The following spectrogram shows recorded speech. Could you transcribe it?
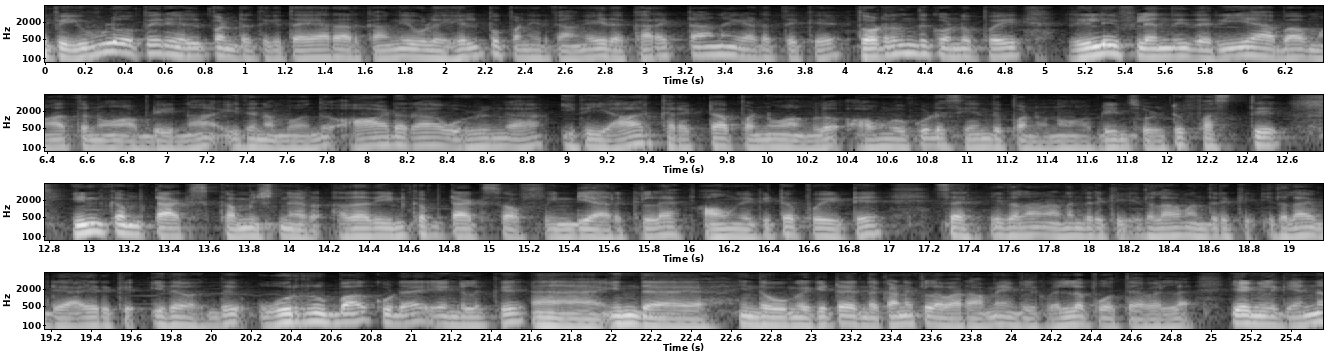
இப்போ இவ்வளோ பேர் ஹெல்ப் பண்ணுறதுக்கு தயாராக இருக்காங்க இவ்வளோ ஹெல்ப் பண்ணியிருக்காங்க இதை கரெக்டான இடத்துக்கு தொடர்ந்து கொண்டு போய் ரிலீஃப்லேருந்து இதை ரீஹேபாக மாற்றணும் அப்படின்னா இதை நம்ம வந்து ஆர்டராக ஒழுங்காக இதை யார் கரெக்டாக பண்ணுவாங்களோ அவங்க கூட சேர்ந்து பண்ணணும் அப்படின்னு சொல்லிட்டு ஃபஸ்ட்டு இன்கம் டேக்ஸ் கமிஷனர் அதாவது இன்கம் டேக்ஸ் ஆஃப் இந்தியா இருக்குல்ல அவங்க கிட்ட போயிட்டு சார் இதெல்லாம் நடந்திருக்கு இதெல்லாம் வந்திருக்கு இதெல்லாம் இப்படி ஆயிருக்கு. இதை வந்து ஒரு ரூபா கூட எங்களுக்கு இந்த இந்த உங்ககிட்ட இந்த கணக்கில் வராமல் எங்களுக்கு வெளில போக தேவையில்ல. எங்களுக்கு என்ன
